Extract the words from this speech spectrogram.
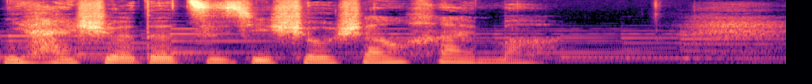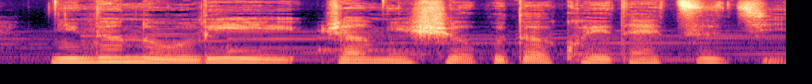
你还舍得自己受伤害吗？你的努力让你舍不得亏待自己。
